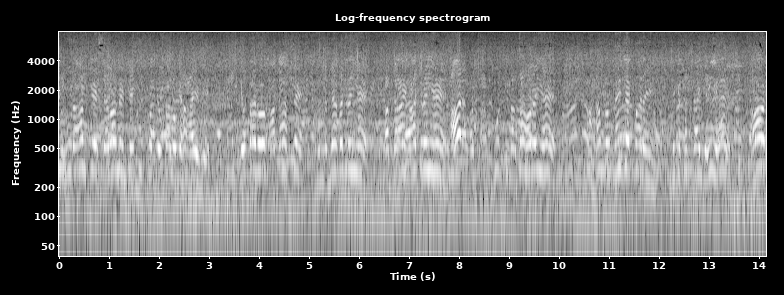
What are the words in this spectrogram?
प्रभु राम के सेवा में तैतीस को देवता लोग यहाँ आए हुए। देवता लोग आकाश में नदियाँ बज रही हैं, अब तराएँ नाच रही हैं और फूल की वर्षा हो रही है। और हम लोग नहीं देख पा रहे हैं, लेकिन सच्चाई यही है। और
